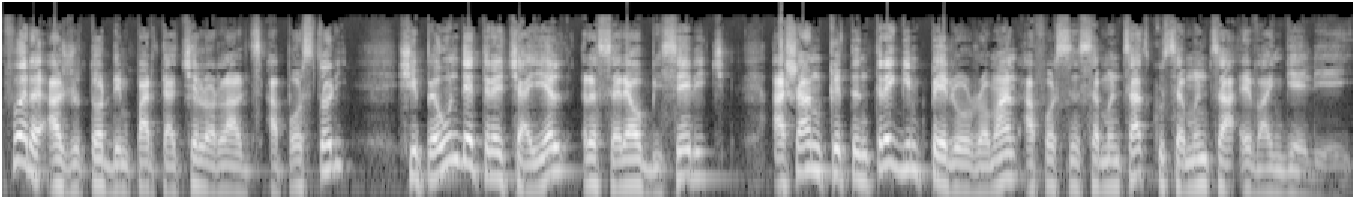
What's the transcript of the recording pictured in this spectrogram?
fără ajutor din partea celorlalți apostoli, și pe unde trecea el răsăreau biserici, așa încât întreg imperiul roman a fost însămânțat cu sămânța Evangheliei.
